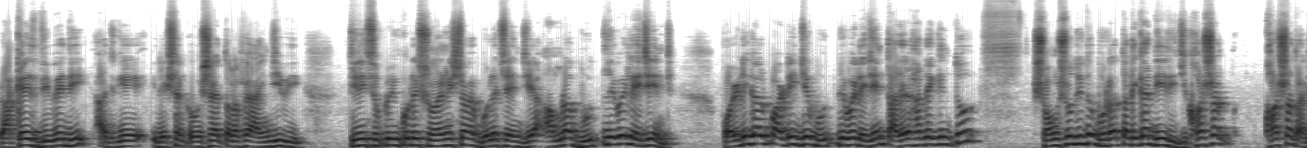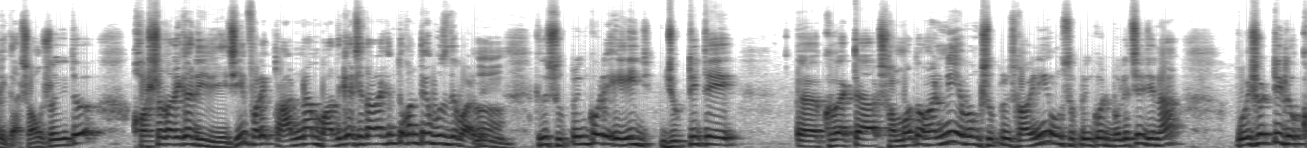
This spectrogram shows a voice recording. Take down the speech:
রাকেশ দ্বিবেদী আজকে ইলেকশন কমিশনের তরফে আইনজীবী তিনি সুপ্রিম কোর্টের শুনানির সময় বলেছেন যে আমরা বুথ লেভেল এজেন্ট পলিটিক্যাল পার্টির যে বুথ লেভেল এজেন্ট তাদের হাতে কিন্তু সংশোধিত ভোটার তালিকা দিয়ে দিয়েছি। খসড়া খসড়া তালিকা সংশোধিত খসড়া তালিকা দিয়ে দিয়েছি ফলে কার নাম বাদ গেছে তারা কিন্তু ওখান থেকে বুঝতে পারবে। কিন্তু সুপ্রিম কোর্ট এই যুক্তিতে খুব একটা সম্মত হননি এবং সুপ্রিম হয়নি এবং সুপ্রিম কোর্ট বলেছে যে না পঁয়ষট্টি লক্ষ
